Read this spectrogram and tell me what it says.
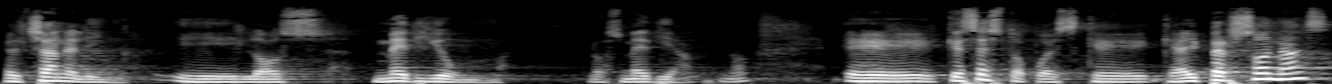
El channeling y los medium, los media, ¿no? Eh, ¿Qué es esto? Pues que, que hay personas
